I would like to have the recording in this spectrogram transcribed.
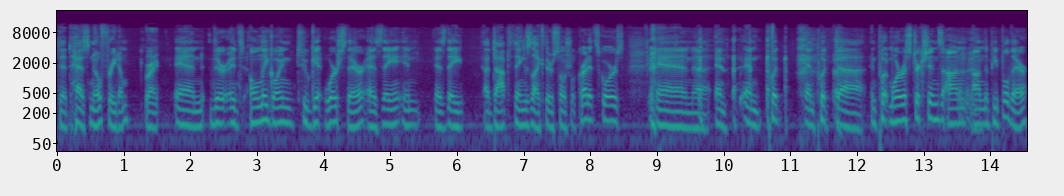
that has no freedom Right. and there it's only going to get worse there as they in as they adopt things like their social credit scores and uh, and and put and put uh, and put more restrictions on on the people there.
